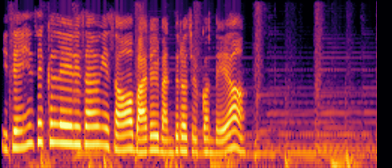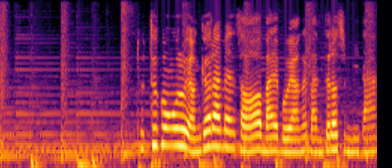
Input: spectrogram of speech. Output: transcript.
이제 흰색 클레이를 사용해서 말을 만들어 줄 건데요. 도트봉으로 연결하면서 말 모양을 만들어 줍니다.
